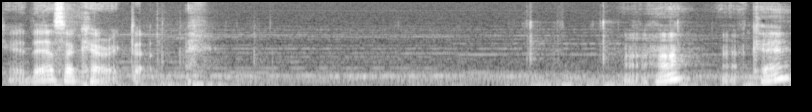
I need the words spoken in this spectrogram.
Okay, there's a character. Uh-huh, okay.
